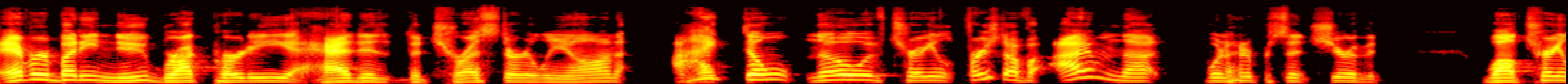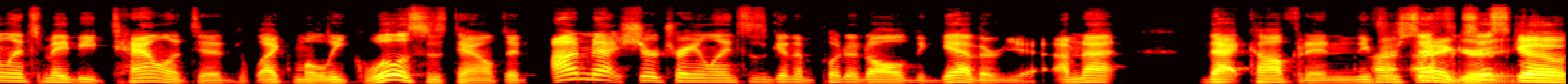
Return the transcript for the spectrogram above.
Everybody knew Brock Purdy had the trust early on. I don't know if Trey, first off, I'm not 100% sure that while Trey Lance may be talented, like Malik Willis is talented, I'm not sure Trey Lance is going to put it all together yet. I'm not that confident. And if you're San Francisco,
